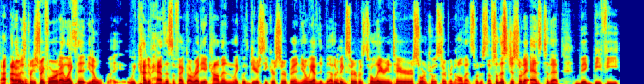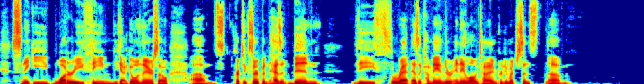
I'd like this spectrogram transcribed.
I, I don't. So know. it's It's pretty straightforward. I like that. You know, we kind of have this effect already at common, like with Gear Seeker Serpent. You know, we have the other big serpents, Tolarian Terror, Sword Coast Serpent, all that sort of stuff. So this just sort of adds to that big, beefy, snaky, watery theme you got going there. So, um, Cryptic Serpent hasn't been the threat as a commander in a long time, pretty much since um,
